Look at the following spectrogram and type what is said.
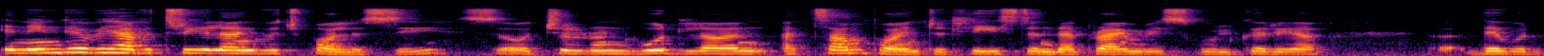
in India, we have a three language policy. So, children would learn at some point, at least in their primary school career, uh, they would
